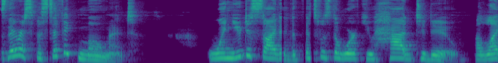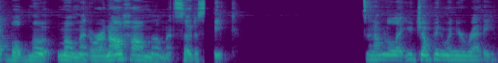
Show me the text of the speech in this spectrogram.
was there a specific moment when you decided that this was the work you had to do, a light bulb mo- moment or an aha moment, so to speak? And I'm going to let you jump in when you're ready.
